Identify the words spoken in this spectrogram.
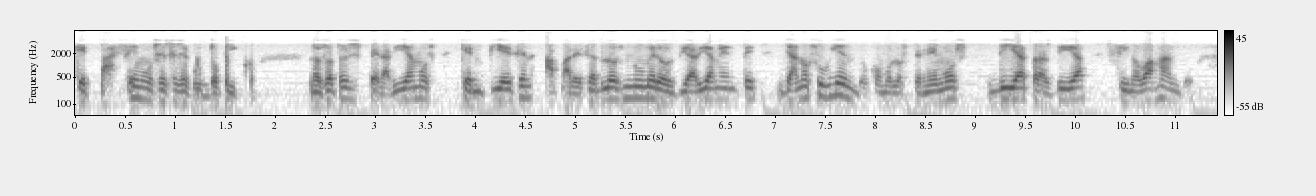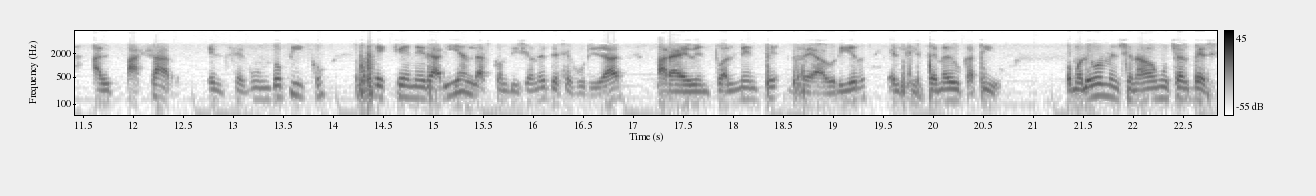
que pasemos ese segundo pico. Nosotros esperaríamos que empiecen a aparecer los números diariamente, ya no subiendo como los tenemos día tras día, sino bajando. Al pasar el segundo pico, se generarían las condiciones de seguridad para eventualmente reabrir el sistema educativo. Como lo hemos mencionado muchas veces,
